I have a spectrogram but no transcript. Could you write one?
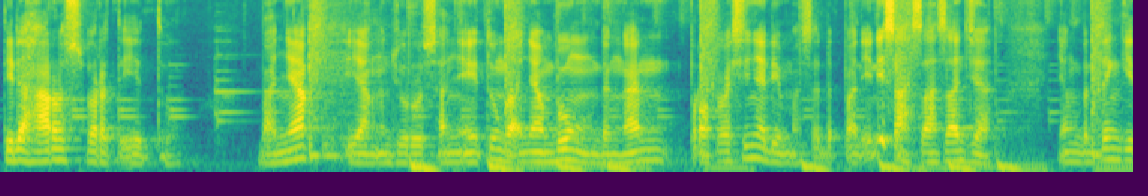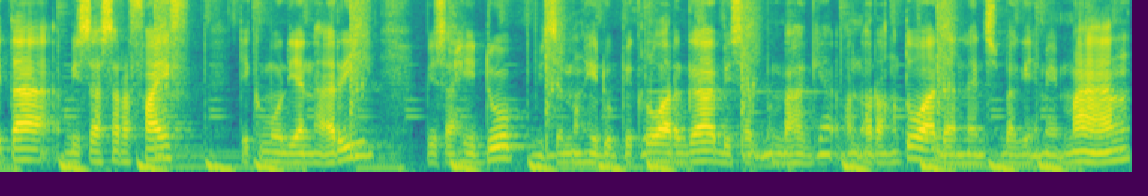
Tidak harus seperti itu. Banyak yang jurusannya itu nggak nyambung dengan profesinya di masa depan. Ini sah-sah saja. Yang penting kita bisa survive di kemudian hari, bisa hidup, bisa menghidupi keluarga, bisa membahagiakan orang tua dan lain sebagainya. Memang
